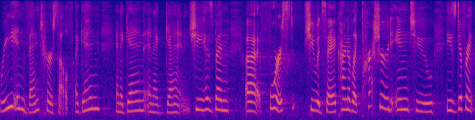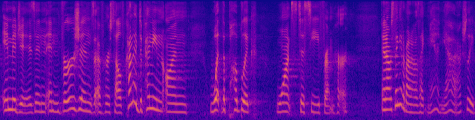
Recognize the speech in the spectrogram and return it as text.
reinvent herself again and again and again. She has been uh, forced, she would say, kind of like pressured into these different images and, and versions of herself, kind of depending on what the public wants to see from her. And I was thinking about it, I was like, man, yeah, actually,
